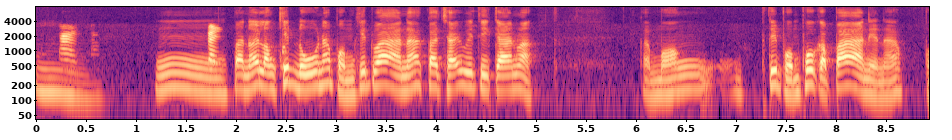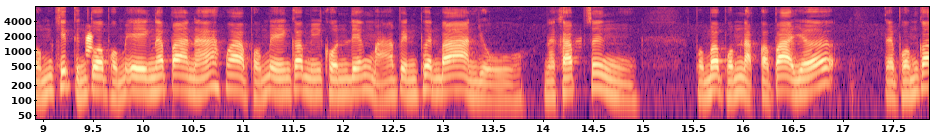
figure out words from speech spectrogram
อืมใช่ใช่ อืมแต่ป้าน้อยลองคิดดูนะ ผมคิดว่านะ ก็ใช้วิธีการว่าก็มองที่ผมพูดกับป้าเนี่ยนะผมคิดถึงตัวผมเองนะป้านะ ว่าผมเองก็มีคนเลี้ยงหมาเป็นเพื่อนบ้านอยู่นะครับ ซึ่งผมว่าผมหนักกว่าป้าเยอะ แต่ผมก็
